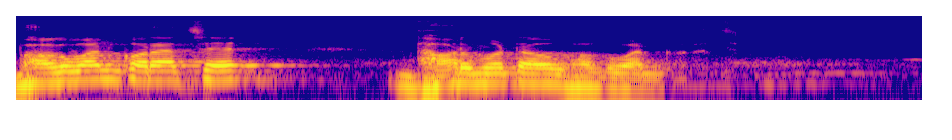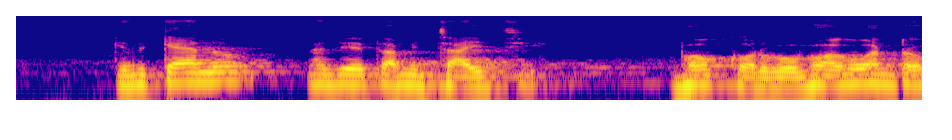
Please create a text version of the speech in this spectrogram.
ভগবান করাচ্ছেন। ধর্মটাও ভগবান করেছে কিন্তু কেন? না যেহেতু আমি চাইছি ভোগ করব ভগবানটাও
